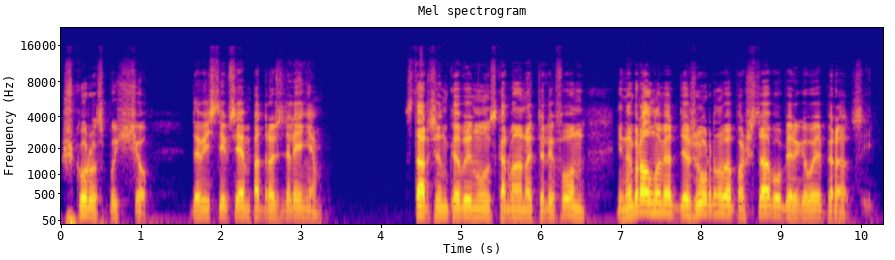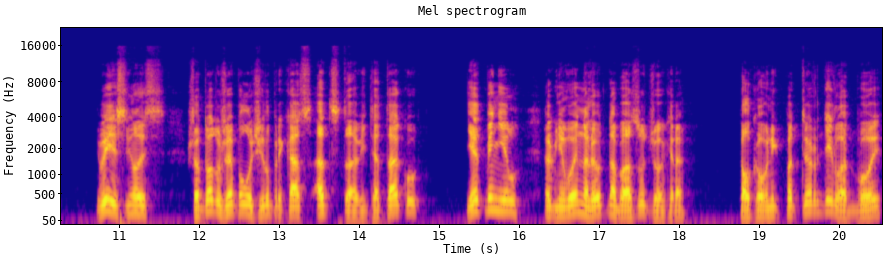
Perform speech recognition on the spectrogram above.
шкуру спущу. Довести всем подразделениям. Старченко вынул из кармана телефон и набрал номер дежурного по штабу береговой операции. Выяснилось, что тот уже получил приказ отставить атаку и отменил огневой налет на базу Джокера. Полковник подтвердил отбой,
